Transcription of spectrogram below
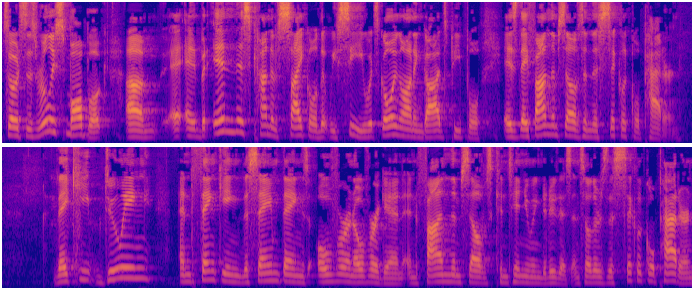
So it's this really small book, um, and, but in this kind of cycle that we see, what's going on in God's people is they find themselves in this cyclical pattern. They keep doing and thinking the same things over and over again and find themselves continuing to do this. And so there's this cyclical pattern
